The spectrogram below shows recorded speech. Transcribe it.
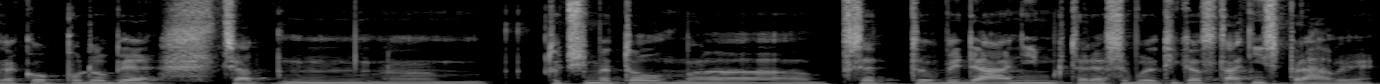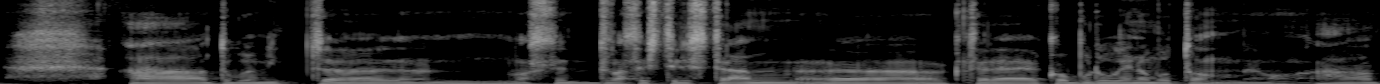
jako podobě třeba mm, točíme to před vydáním, které se bude týkat státní zprávy a to bude mít uh, vlastně 24 stran, uh, které jako budou jenom o tom. A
